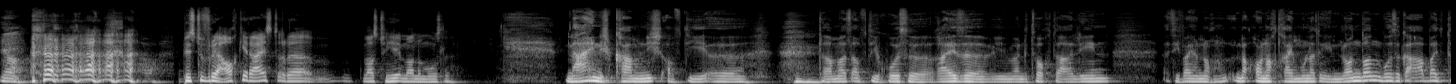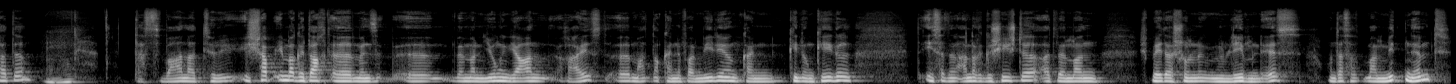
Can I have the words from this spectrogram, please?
Ja. Bist du früher auch gereist oder warst du hier immer an der Mosel? Nein, ich kam nicht auf die, äh, damals auf die große Reise wie meine Tochter Aline. Sie war ja noch, auch noch drei Monate in London, wo sie gearbeitet hatte. Mhm. Das war natürlich, ich habe immer gedacht, äh, wenn, äh, wenn man in jungen Jahren reist, äh, man hat noch keine Familie, kein Kind und Kegel, ist das eine andere Geschichte, als wenn man später schon im Leben ist. Und das, was man mitnimmt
